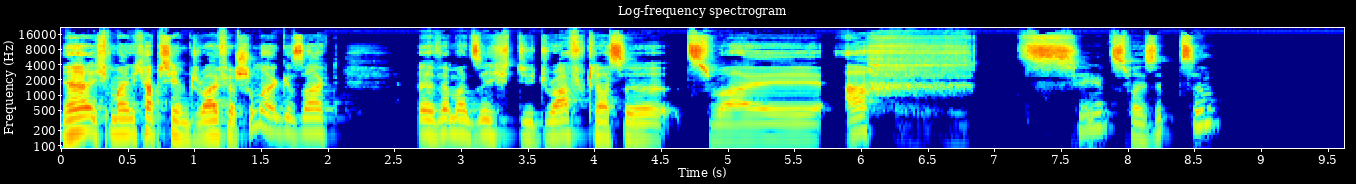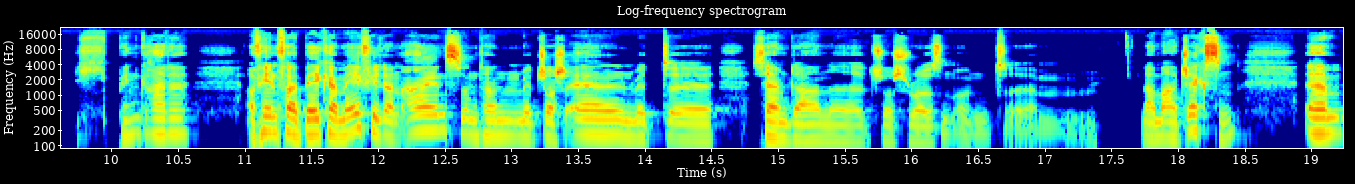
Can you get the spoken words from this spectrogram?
Ja, ich meine, ich habe es hier im Drive ja schon mal gesagt, äh, wenn man sich die Draftklasse 2018, 2017, ich bin gerade auf jeden Fall Baker Mayfield an eins und dann mit Josh Allen, mit äh, Sam Darnold, Josh Rosen und ähm, Lamar Jackson. Ähm,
